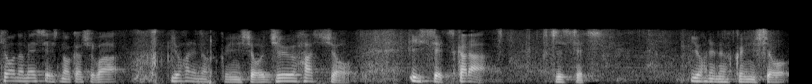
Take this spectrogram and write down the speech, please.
今日のメッセージの箇所はヨハネの福音書18章1節から10節。ヨハネの福音書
